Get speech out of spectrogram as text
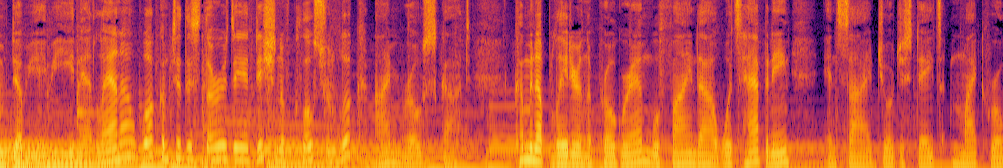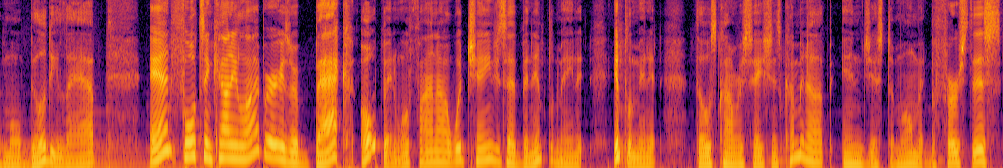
From WABE in Atlanta, welcome to this Thursday edition of Closer Look. I'm Rose Scott. Coming up later in the program, we'll find out what's happening inside Georgia State's Micromobility Lab. And Fulton County libraries are back open. We'll find out what changes have been implemented. Implemented. Those conversations coming up in just a moment. But first, this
